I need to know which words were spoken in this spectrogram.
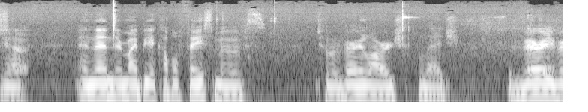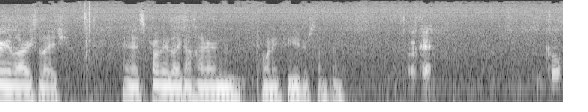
yeah. And then there might be a couple face moves to a very large ledge. Very, Okay. very large ledge. And it's probably like 120 feet or something. Okay. Cool.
